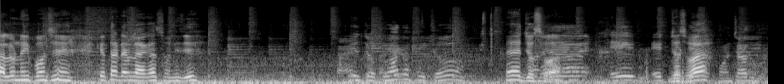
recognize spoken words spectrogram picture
आलो नहीं पहुँचे। कितना टाइम लगेगा सोनी जी? ये का पूछो। ए जोसवा एट एट जसवा? दूँगा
